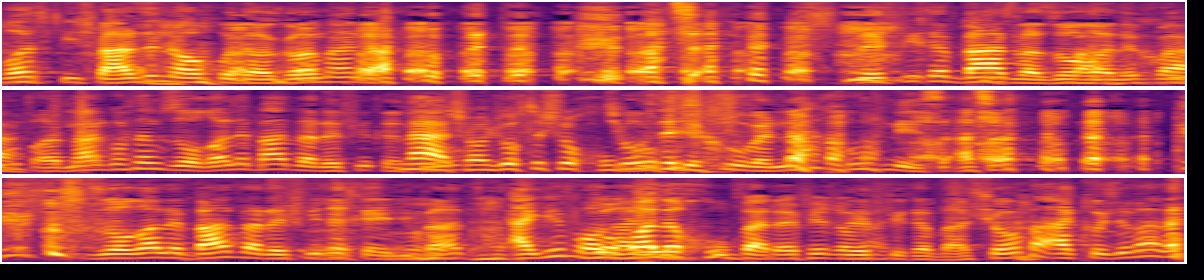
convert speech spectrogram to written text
باز پیشفرض ناخداگاه من در رفیق بد و زغال بله، خوب. بله. آره، من گفتم زغال بد و رفیق خوب. نه شما جفتش رو خوب جفتش خوبه. نه خوب نیست. اصلا زغال بد و رفیق خیلی بد. اگه زغال خوب و رفیق بد. رفیق بد. شما به کجا بله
